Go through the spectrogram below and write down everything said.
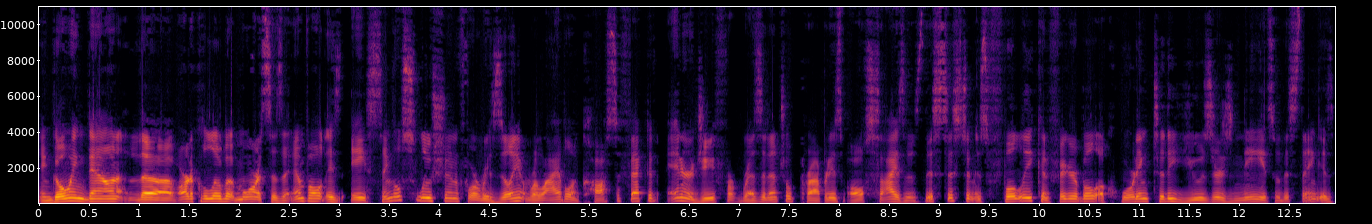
And going down the article a little bit more, it says that mVolt is a single solution for resilient, reliable, and cost-effective energy for residential properties of all sizes. This system is fully configurable according to the user's needs. So this thing is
